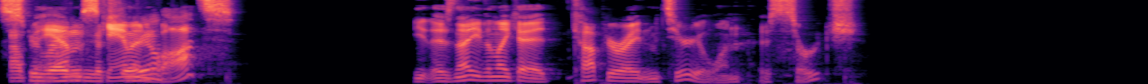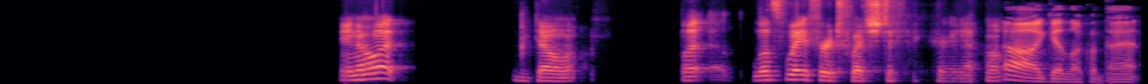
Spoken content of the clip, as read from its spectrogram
spam, scam, and bots. There's not even like a copyright material one. There's search. You know what? Don't. But let's wait for Twitch to figure it out. Oh, good luck with that.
